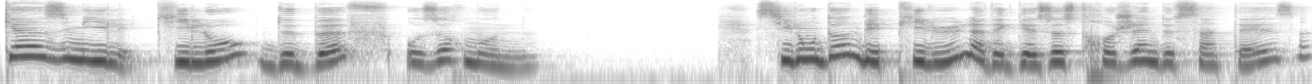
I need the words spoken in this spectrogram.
15 000 kilos de bœuf aux hormones. Si l'on donne des pilules avec des oestrogènes de synthèse,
